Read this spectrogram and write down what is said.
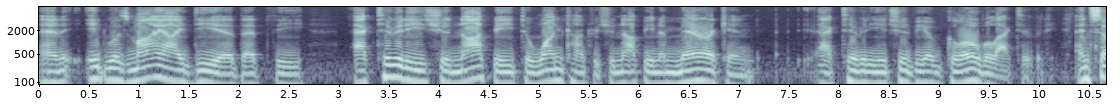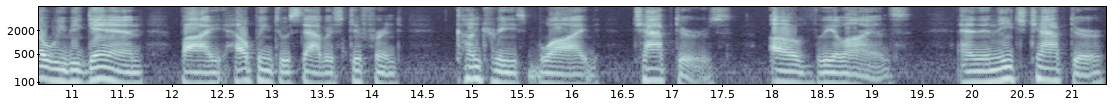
And it was my idea that the activities should not be to one country, should not be an American activity, it should be a global activity. And so we began by helping to establish different countries-wide chapters of the Alliance. And in each chapter,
